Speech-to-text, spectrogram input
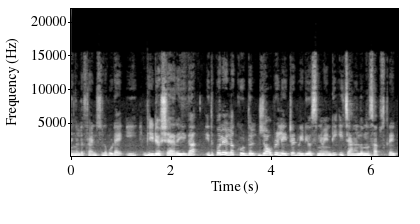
നിങ്ങളുടെ ഫ്രണ്ട്സിന് കൂടെ ഈ വീഡിയോ ഷെയർ ചെയ്യുക. ഇതുപോലെയുള്ള കൂടുതൽ ജോബ് റിലേറ്റഡ് വീഡിയോസിന് വേണ്ടി ഈ ചാനൽ ഒന്ന് സബ്സ്ക്രൈബ്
